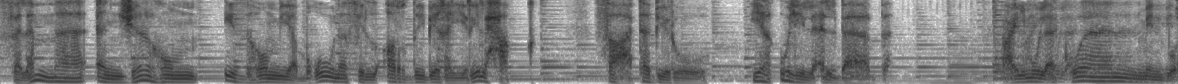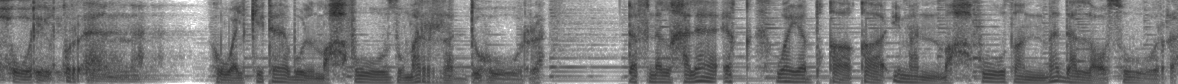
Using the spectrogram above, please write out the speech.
فلما أنجاهم إذ هم يبغون في الأرض بغير الحق فاعتبروا يا أولي الألباب. علم الأكوان من بحور القرآن. هو الكتاب المحفوظ مر الدهور. تفنى الخلائق ويبقى قائما محفوظا مدى العصور.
